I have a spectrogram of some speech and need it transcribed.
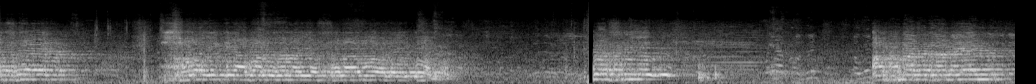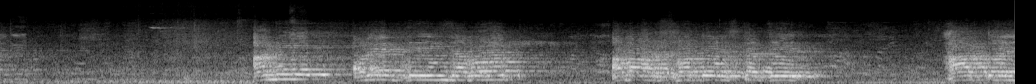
আছেন সবাইকে আবার জানাই আসসালামু আলাইকুম আপনারা জানেন আমি অনেক দিন আমার শ্রদ্ধে উস্তাদের হাত ধরে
